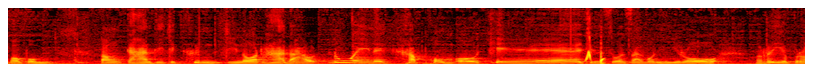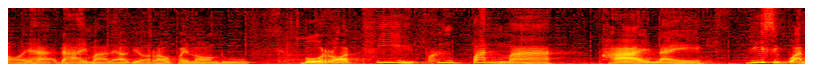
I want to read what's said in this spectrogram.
เพราะผมต้องการที่จะขึ้นจีโนต5ดาวด้วยนะครับผมโอเค ชิ้นส่วนสากลฮีโร่เรียบร้อยฮะ ได้มาแล้วเดี๋ยวเราไปลองดูโบรอสที่เพิ่งปั้นมาภายใน 20 วัน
